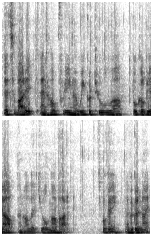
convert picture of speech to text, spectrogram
that's about it. And hopefully, in a week or two, uh, book will be out and I'll let you all know about it. Okay, have a good night.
